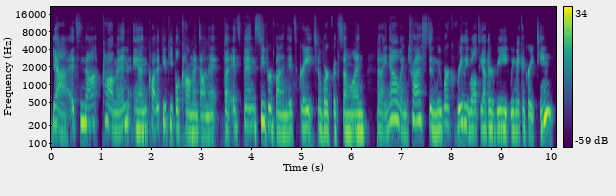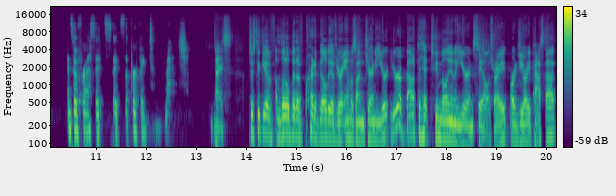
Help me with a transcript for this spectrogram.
Yeah, it's not common and quite a few people comment on it, but it's been super fun. It's great to work with someone that I know and trust and we work really well together. We we make a great team. And so for us it's it's the perfect match. Nice. Just to give a little bit of credibility of your Amazon journey, you're you're about to hit 2 million a year in sales, right? Or did you already pass that?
